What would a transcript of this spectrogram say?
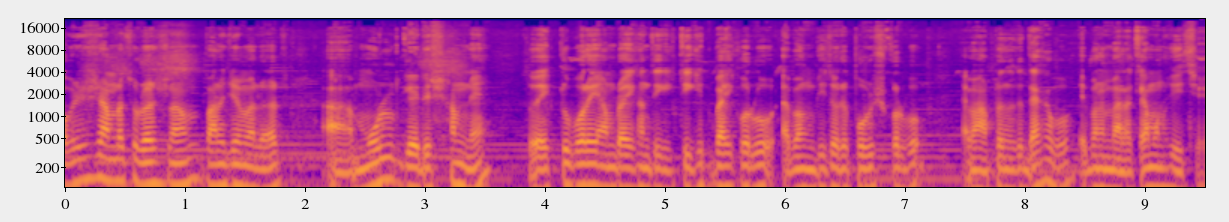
অবশেষে আমরা চলে আসলাম বাণিজ্য মেলার মূল গেটের সামনে। তো একটু পরেই আমরা এখান থেকে টিকিট বাই করব এবং ভিতরে প্রবেশ করব এবং আপনাদেরকে দেখাবো এবং মেলা কেমন হয়েছে।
